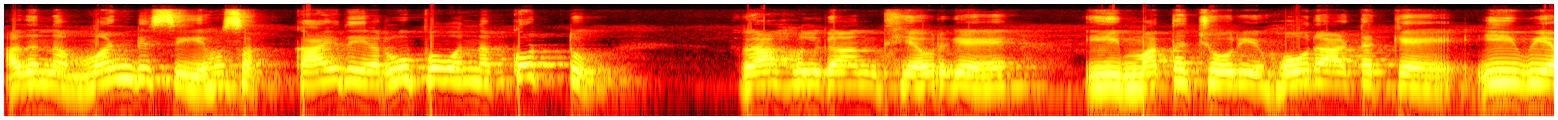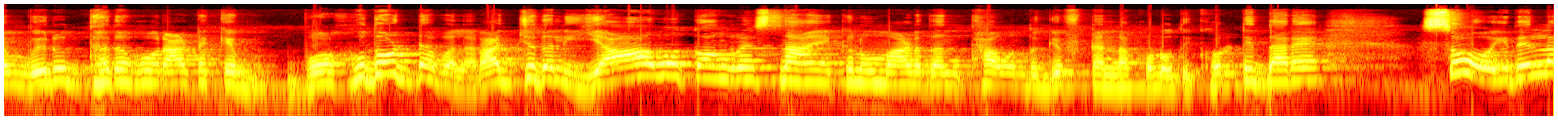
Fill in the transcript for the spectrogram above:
ಅದನ್ನು ಮಂಡಿಸಿ ಹೊಸ ಕಾಯ್ದೆಯ ರೂಪವನ್ನು ಕೊಟ್ಟು ರಾಹುಲ್ ಗಾಂಧಿ ಅವರಿಗೆ ಈ ಮತಚೋರಿ ಹೋರಾಟಕ್ಕೆ ಇ ವಿ ಎಂ ವಿರುದ್ಧದ ಹೋರಾಟಕ್ಕೆ ಬಹುದೊಡ್ಡ ಬಲ. ರಾಜ್ಯದಲ್ಲಿ ಯಾವ ಕಾಂಗ್ರೆಸ್ ನಾಯಕನು ಮಾಡದಂಥ ಒಂದು ಗಿಫ್ಟನ್ನು ಕೊಡೋದಕ್ಕೆ ಹೊರಟಿದ್ದಾರೆ. ಸೊ ಇದೆಲ್ಲ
